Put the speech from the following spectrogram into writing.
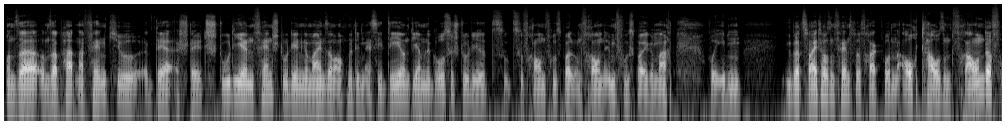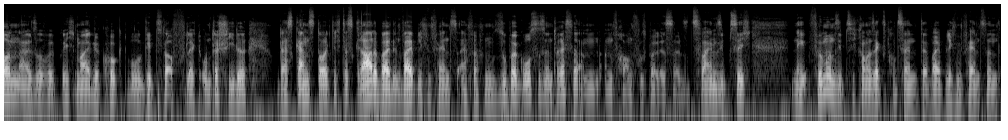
unser, unser Partner FanQ, der erstellt Studien, Fanstudien gemeinsam auch mit dem SID und die haben eine große Studie zu, zu Frauenfußball und Frauen im Fußball gemacht, wo eben über 2000 Fans befragt wurden, auch 1000 Frauen davon, also wirklich mal geguckt, wo gibt es da vielleicht Unterschiede. Und da ist ganz deutlich, dass gerade bei den weiblichen Fans einfach ein super großes Interesse an, an Frauenfußball ist. Also 72, nee, 75,6 Prozent der weiblichen Fans sind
